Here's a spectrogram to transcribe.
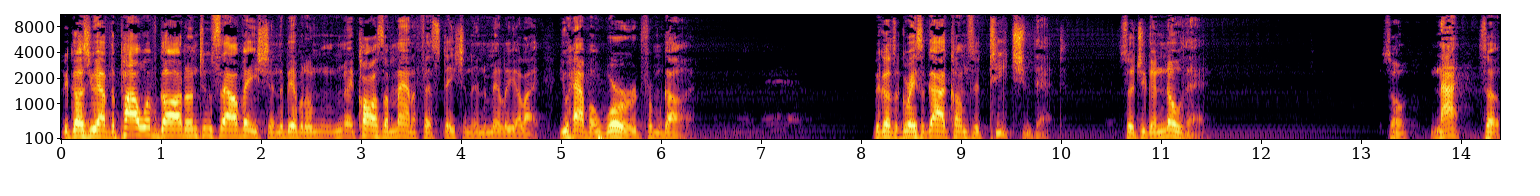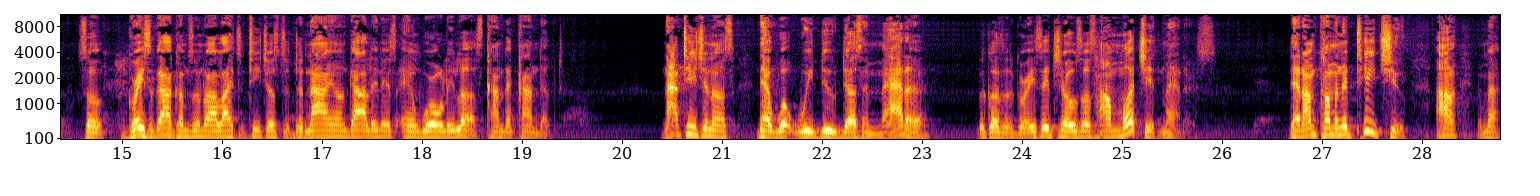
Because you have the power of God unto salvation to be able to cause a manifestation in the middle of your life. You have a word from God. Because the grace of God comes to teach you that so that you can know that. So not so so grace of God comes into our life to teach us to deny ungodliness and worldly lust, conduct, conduct. Not teaching us that what we do doesn't matter because of grace. It shows us how much it matters. That I'm coming to teach you. I, I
